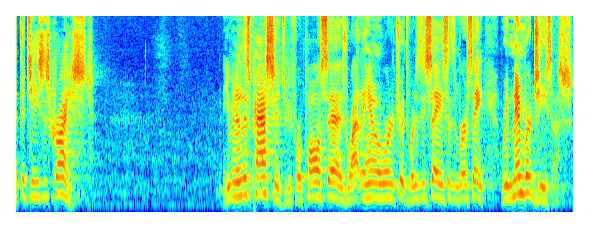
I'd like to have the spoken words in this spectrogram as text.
but to Jesus Christ. Even in this passage, before Paul says, rightly handle the word of truth, what does he say? He says in verse 8, remember Jesus.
